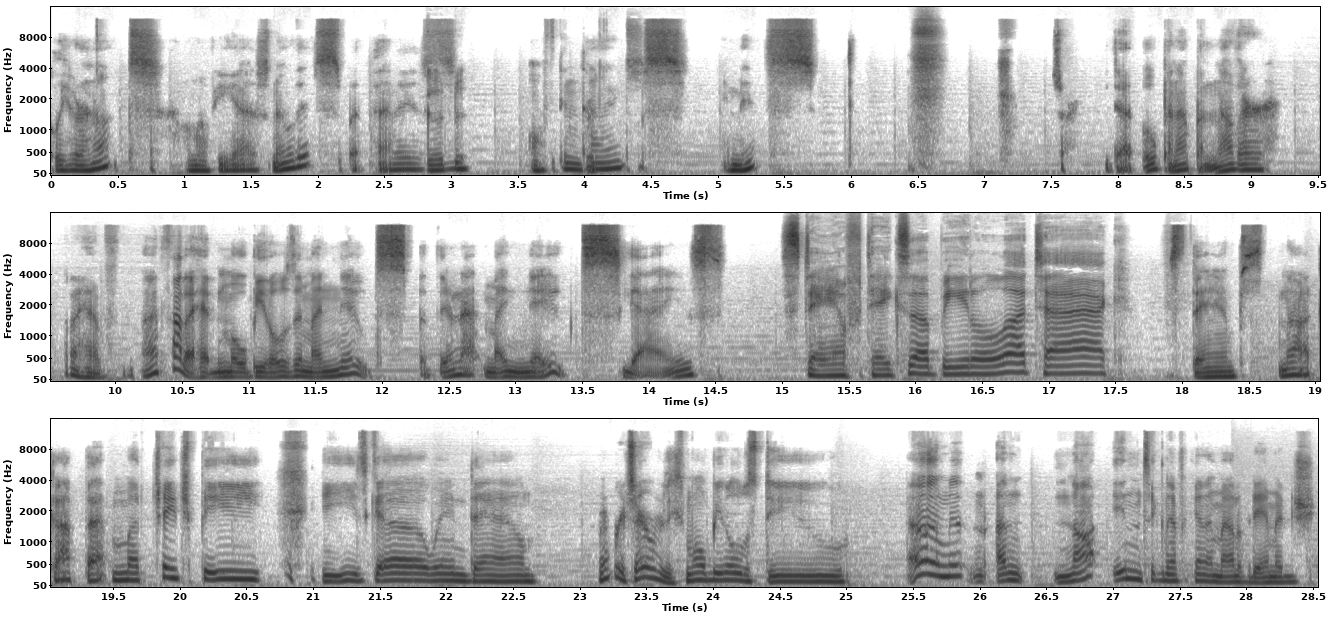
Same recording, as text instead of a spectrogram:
believe it or not. I don't know if you guys know this, but that is Good. oftentimes a miss. Sorry, need to open up another. I have. I thought I had Mobiles in my notes, but they're not in my notes, guys. Stamph takes a beetle attack. Stamps not got that much HP. He's going down. Remember, these small beetles do um, a not insignificant amount of damage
